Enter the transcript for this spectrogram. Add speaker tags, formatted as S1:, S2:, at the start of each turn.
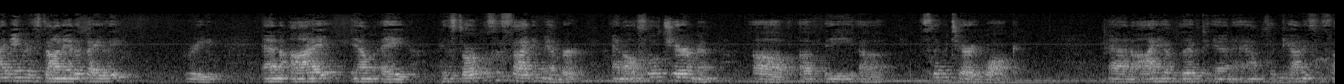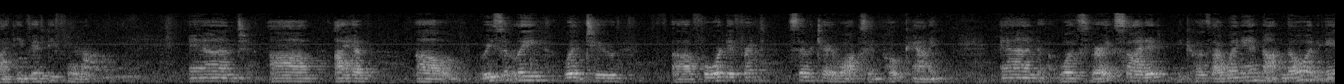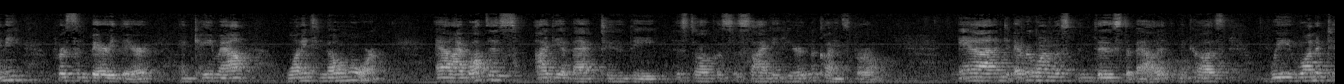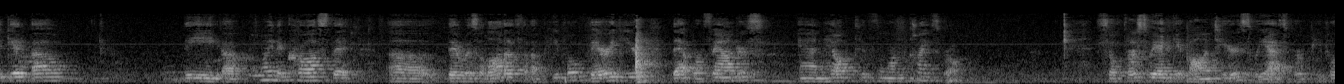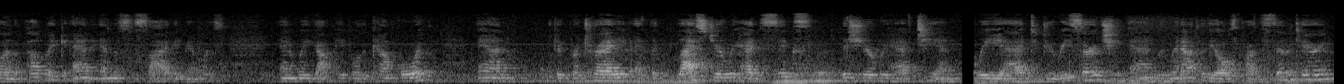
S1: My name is Donetta Bailey Reed, and I am a Historical Society member and also chairman of the uh, Cemetery Walk. And I have lived in Hamilton County since 1954. And uh, I have uh, recently went to uh, four different cemetery walks in Polk County and was very excited because I went in not knowing any person buried there and came out wanting to know more. And I brought this idea back to the Historical Society here in McLeansboro. And everyone was enthused about it because we wanted to get uh, the uh, point across that uh, there was a lot of uh, people buried here that were founders and helped to form McLeansboro. So first we had to get volunteers. We asked for people in the public and in the society members. And we got people to come forth and to portray. At the, last year we had six. This year we have ten. We had to do research and we went out to the oldest part of the cemetery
